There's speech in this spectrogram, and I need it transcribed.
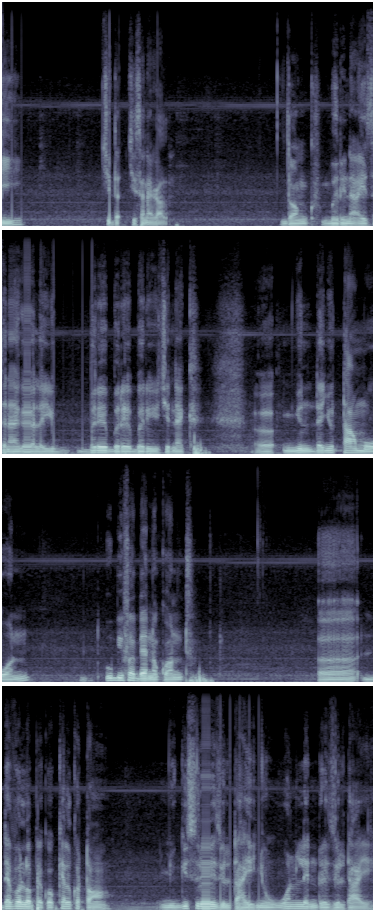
fii ci ci Sénégal donc bëri na ay sénégalais yu bëree bëree bëri yu ci nekk. Ñun dañu taamu woon ubbi fa benn compte développé ko quelque temps ñu gis résultats yi ñëw won leen résultats yi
